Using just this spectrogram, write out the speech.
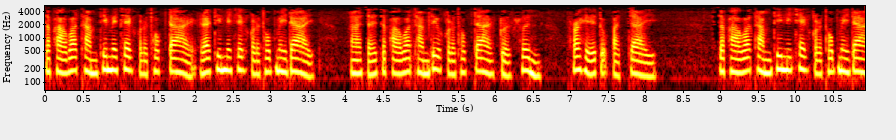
สภาวธรรมที่ไม่ใช่กระทบได้ และที่ไม่ใช่กระทบไม่ได้ อาศัยสภาวธรรมที่กระทบได้เกิดขึ้น เพราะเหตุปัจจัย สภาวธรรมที่ไม่ใช่กระทบไม่ได้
